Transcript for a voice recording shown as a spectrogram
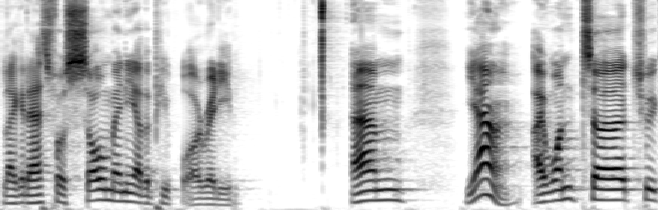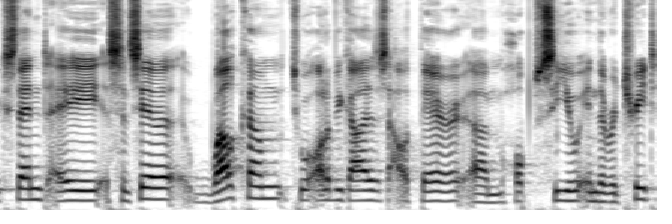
like it has for so many other people already. Um, yeah, I want uh, to extend a sincere welcome to all of you guys out there. Um, hope to see you in the retreat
